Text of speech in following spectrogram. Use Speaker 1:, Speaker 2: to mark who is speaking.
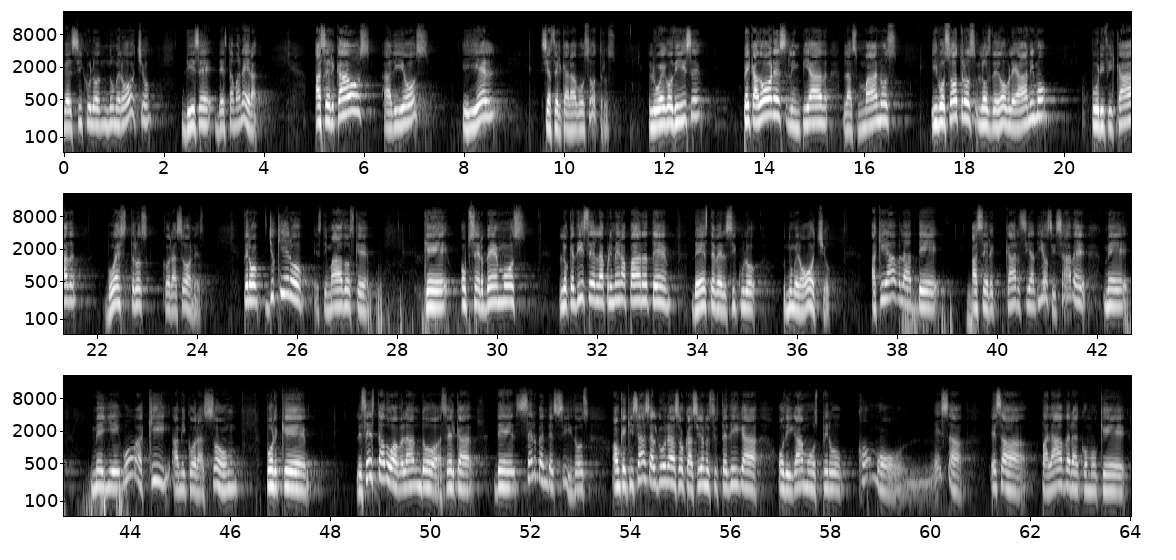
Speaker 1: Versículo número 8 dice de esta manera, acercaos a Dios y Él se acercará a vosotros. Luego dice, pecadores, limpiad las manos y vosotros los de doble ánimo, purificad vuestros corazones. Pero yo quiero, estimados, que, que observemos lo que dice la primera parte de este versículo número 8. Aquí habla de acercarse a Dios y sabe, me, me llegó aquí a mi corazón porque les he estado hablando acerca de ser bendecidos, aunque quizás algunas ocasiones usted diga o digamos, pero ¿cómo esa, esa palabra como que,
